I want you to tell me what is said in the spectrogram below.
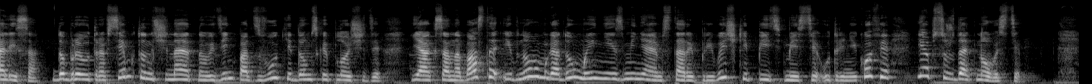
Алиса! Доброе утро всем, кто начинает новый день под звуки Домской площади. Я Оксана Баста, и в новом году мы не изменяем старой привычки пить вместе утренний кофе и обсуждать новости.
